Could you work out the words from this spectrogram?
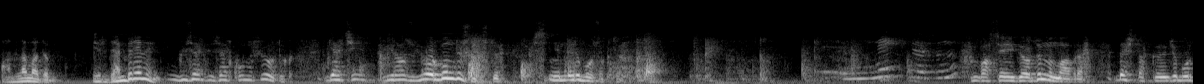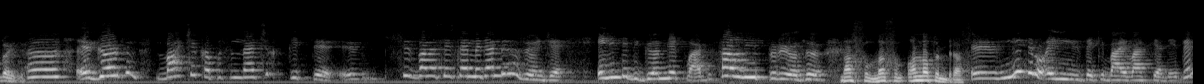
Anlamadım. Birdenbire mi? Güzel güzel konuşuyorduk. Gerçi biraz yorgun düşmüştü. Sinirleri bozuktu. Ne istiyorsunuz? Vasya'yı gördün mü Mavra? Beş dakika önce buradaydı. Ha, e, gördüm. Bahçe kapısından çıkıp gitti. E, siz bana seslenmeden biraz önce. Elinde bir gömlek vardı. Sallayıp duruyordu. Nasıl nasıl? Anlatın biraz. E, nedir o elinizdeki Bay Vasya dedim.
